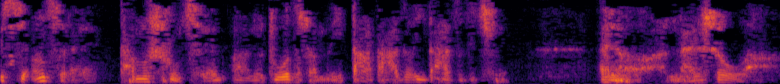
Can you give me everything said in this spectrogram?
想起来他们数钱啊，那桌子上面一大沓子、一沓子的钱，哎呀，难受啊！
